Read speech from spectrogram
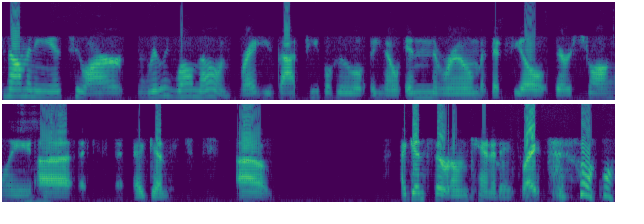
nominees who are really well known, right? You've got people who you know in the room that feel very strongly uh, against. Uh, against their own candidate, right? So,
